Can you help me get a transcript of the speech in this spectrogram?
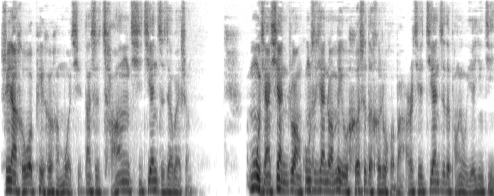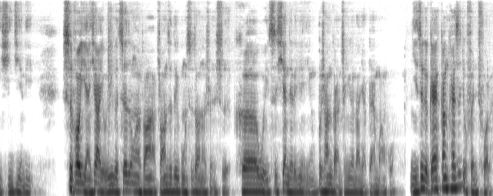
虽然和我配合很默契，但是长期兼职在外省。目前现状，公司现状没有合适的合作伙伴，而且兼职的朋友也应尽心尽力。是否眼下有一个折中的方案，防止对公司造成损失，可维持现在的运营，不伤感情，让大家白忙活？你这个该刚开始就分错了，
